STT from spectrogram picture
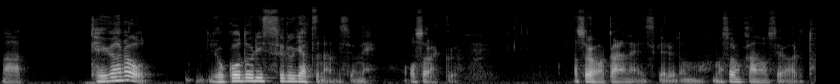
まあ手柄を横取りするやつなんですよね。おそらく、それは分からないですけれども、まあ、その可能性はあると。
